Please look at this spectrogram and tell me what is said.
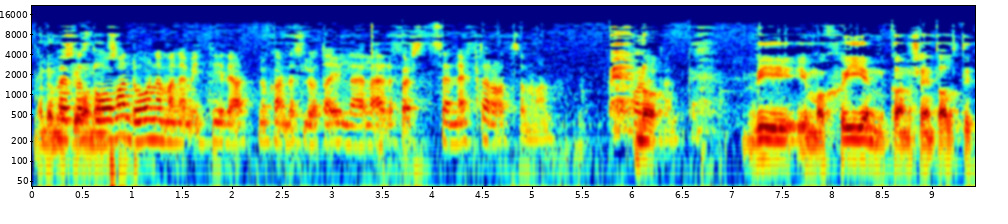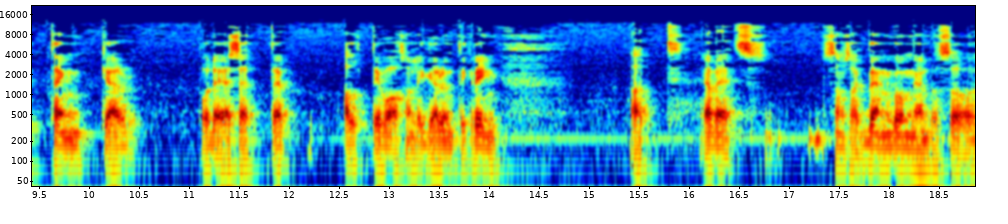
Men det Men måste någon förstår som... man då när man är mitt i det att nu kan det sluta illa eller är det först sen efteråt som man får den tanken? Vi i maskin kanske inte alltid tänker på det sättet alltid vad som ligger runt omkring. Att jag vet som sagt den gången då så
